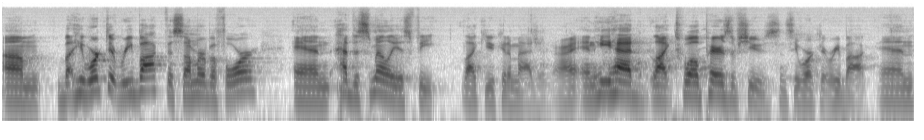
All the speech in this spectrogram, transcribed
Um, but he worked at Reebok the summer before and had the smelliest feet, like you could imagine. All right, and he had like 12 pairs of shoes since he worked at Reebok, and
